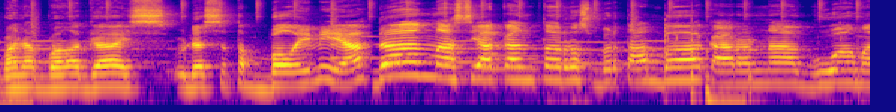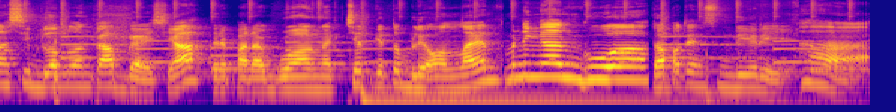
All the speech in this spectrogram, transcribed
banyak banget guys, udah setebal ini ya. Dan masih akan terus bertambah karena gua masih belum lengkap guys ya. Daripada gua ngecheat gitu beli online, mendingan gua dapetin sendiri. Hah,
